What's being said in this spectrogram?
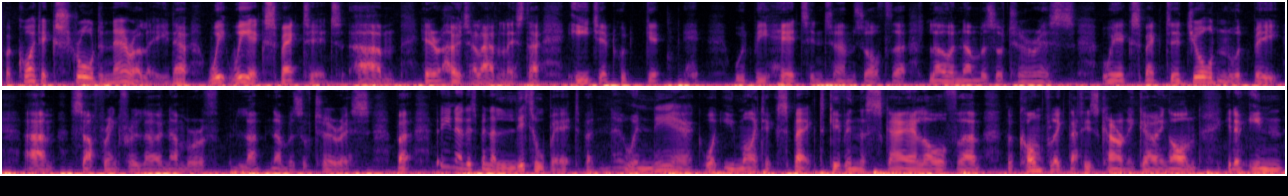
But quite extraordinarily, now we we expected um, here at Hotel Analyst that Egypt would get would be hit in terms of the lower numbers of tourists. We expected Jordan would be um, suffering for a lower number of numbers of tourists. But you know, there's been a little bit, but nowhere near what you might expect, given the scale of um, the conflict that is currently going on. You know, in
